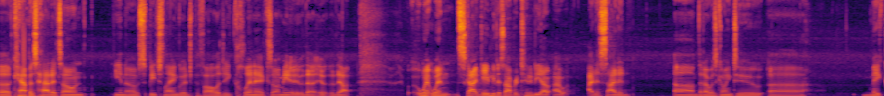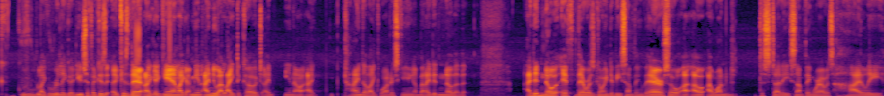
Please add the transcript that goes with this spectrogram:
the campus had its own, you know, speech language pathology clinic. So I mean, it, the, it, the, when when Scott gave me this opportunity, I I, I decided um, that I was going to. Uh, make like really good use of it. Because because there like again like I mean I knew I liked to coach. I you know I kind of liked water skiing but I didn't know that, that I didn't know if there was going to be something there. So I I, I wanted to study something where I was highly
